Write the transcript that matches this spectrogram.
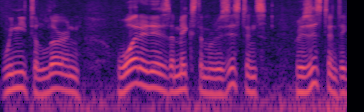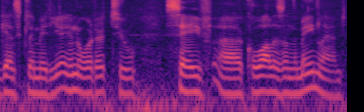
We need to learn what it is that makes them resistant, resistant against chlamydia in order to save uh, koalas on the mainland.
